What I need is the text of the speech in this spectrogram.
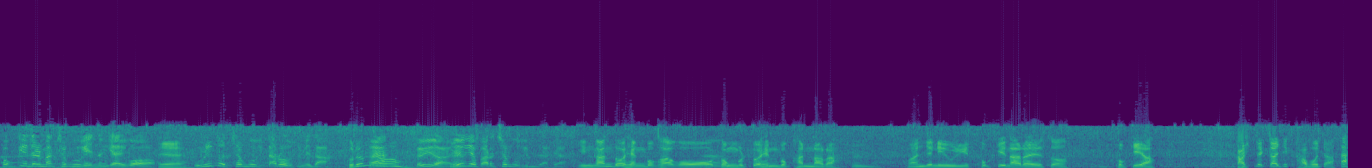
토끼들만 천국에 있는 게 아니고, 예. 우리도 천국이 따로 없습니다. 그럼요. 예? 여기가, 예. 여기가 바로 천국입니다. 야. 인간도 행복하고 네. 동물도 행복한 나라. 음. 완전히 우리 토끼 나라에서 토끼야. 갈 때까지 가보자.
